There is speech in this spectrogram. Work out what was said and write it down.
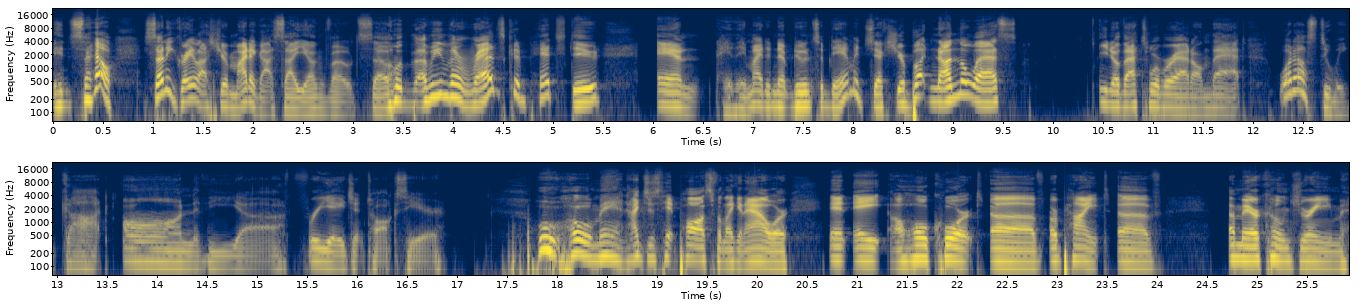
It's, hell, Sonny Gray last year might have got Cy Young votes. So, I mean, the Reds could pitch, dude. And, hey, they might end up doing some damage next year. But nonetheless, you know, that's where we're at on that. What else do we got on the uh, free agent talks here? Ooh, oh man, I just hit pause for like an hour and ate a whole quart of or pint of Americone Dream.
